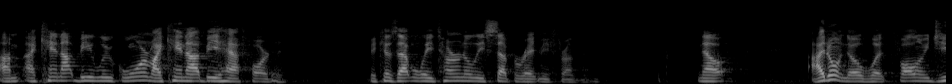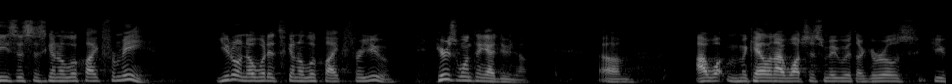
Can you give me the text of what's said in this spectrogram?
I cannot be lukewarm. I cannot be half-hearted because that will eternally separate me from Him. Now, I don't know what following Jesus is going to look like for me. You don't know what it's going to look like for you. Here's one thing I do know. Um, I, Michaela and I watched this movie with our girls. A few,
